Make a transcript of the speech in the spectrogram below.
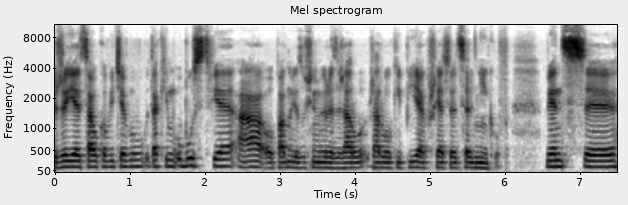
żyje całkowicie w takim ubóstwie, a o Panu Jezusie żarło, żarło kipi jak przyjaciel celników. Więc y,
